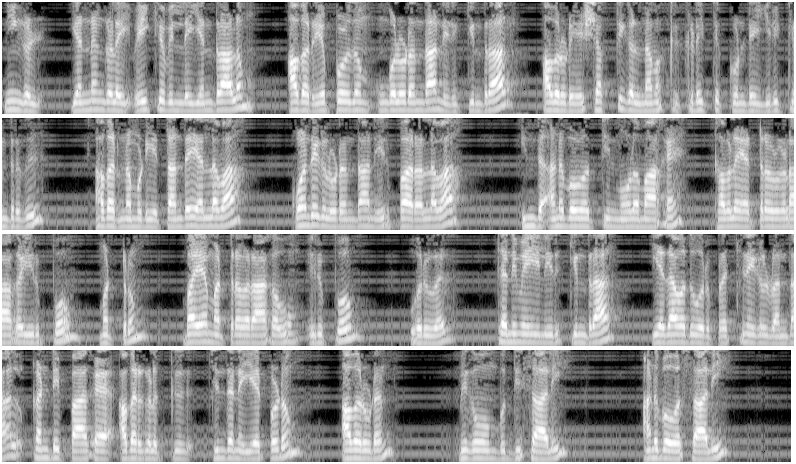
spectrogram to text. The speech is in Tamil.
நீங்கள் எண்ணங்களை வைக்கவில்லை என்றாலும் அவர் எப்பொழுதும் உங்களுடன் தான் இருக்கின்றார். அவருடைய சக்திகள் நமக்கு கிடைத்துக் கொண்டே இருக்கின்றது. அவர் நம்முடைய தந்தை அல்லவா? குழந்தைகளுடன் தான் இருப்பார் அல்லவா? இந்த அனுபவத்தின் மூலமாக கவலையற்றவர்களாக இருப்போம் மற்றும் பயமற்றவராகவும் இருப்போம். ஒருவர் தனிமையில் இருக்கின்றார். ஏதாவது ஒரு பிரச்சனைகள் வந்தால் கண்டிப்பாக அவர்களுக்கு சிந்தனை ஏற்படும். அவருடன் மிகவும் புத்திசாலி அனுபவசாலி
